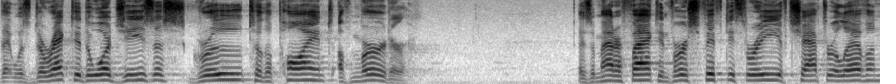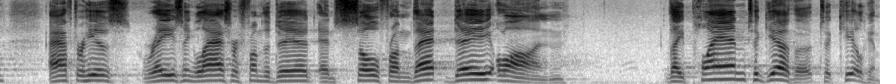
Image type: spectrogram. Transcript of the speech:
that was directed toward Jesus grew to the point of murder. As a matter of fact, in verse 53 of chapter 11, after his raising Lazarus from the dead, and so from that day on, they planned together to kill him.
